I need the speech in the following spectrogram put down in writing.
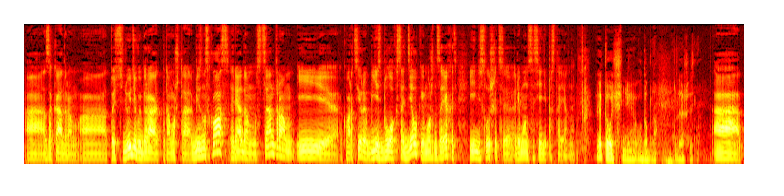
а, за кадром, а, то есть люди выбирают, потому что бизнес-класс рядом с центром и квартиры, есть блок с отделкой, можно заехать и не слышать ремонт соседей постоянно. Это очень удобно для жизни. А,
